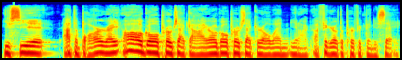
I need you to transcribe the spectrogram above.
You see it at the bar, right? Oh, I'll go approach that guy or I'll go approach that girl when, you know, I figure out the perfect thing to say.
